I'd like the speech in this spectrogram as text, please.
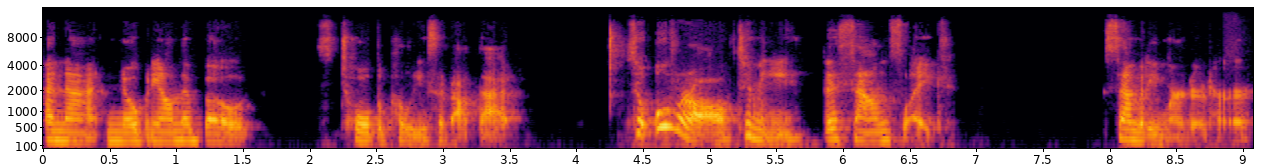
and that nobody on the boat told the police about that. So, overall, to me, this sounds like somebody murdered her.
